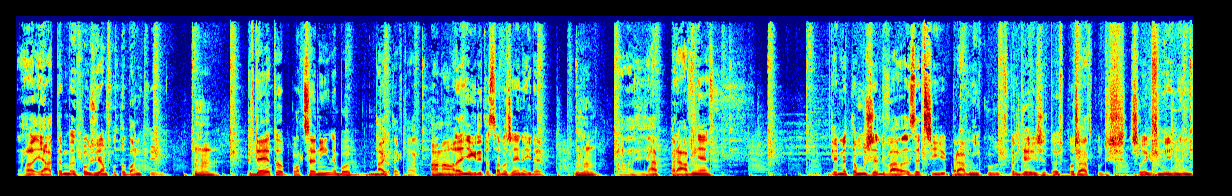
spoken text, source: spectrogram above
Hele, já tam používám fotobanky. Uh-huh. Kde je to placený, nebo... Tak, tak, tak. Ano. Ale někdy to samozřejmě nejde. Uh-huh. A já právně, dejme tomu, že dva ze tří právníků tvrdí, že to je v pořádku, když člověk změní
